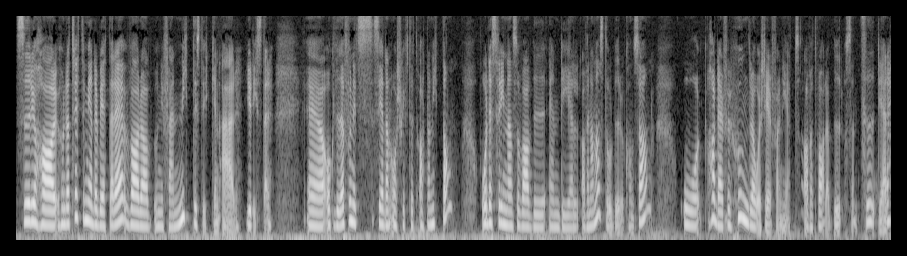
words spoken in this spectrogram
Sirio har 130 medarbetare varav ungefär 90 stycken är jurister. Eh, och vi har funnits sedan årsskiftet 18-19 och dessförinnan så var vi en del av en annan stor byråkoncern och har därför 100 års erfarenhet av att vara byrå sedan tidigare.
